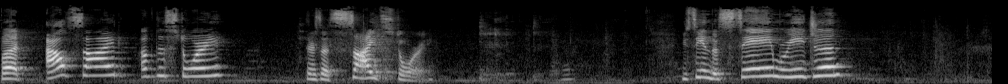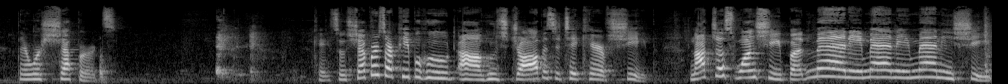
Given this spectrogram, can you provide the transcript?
But outside of this story, there's a side story. You see, in the same region, there were shepherds. Okay, so shepherds are people who, uh, whose job is to take care of sheep. Not just one sheep, but many, many, many sheep.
